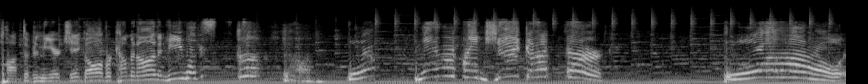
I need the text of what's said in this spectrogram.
Popped up in the air. Jake Oliver coming on, and he will. What? What? Jake Oliver! Wow!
